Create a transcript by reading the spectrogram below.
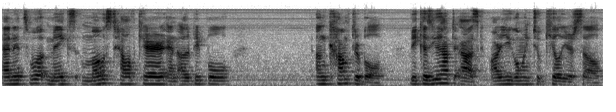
and it's what makes most healthcare and other people uncomfortable because you have to ask, are you going to kill yourself?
